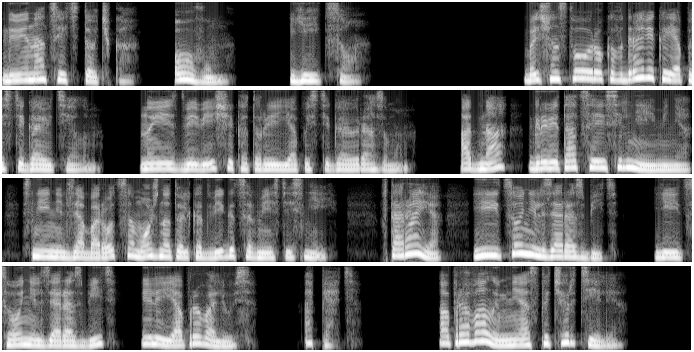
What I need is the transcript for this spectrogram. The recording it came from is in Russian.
12. Точка. Овум. Яйцо. Большинство уроков Дравика я постигаю телом. Но есть две вещи, которые я постигаю разумом. Одна — гравитация сильнее меня. С ней нельзя бороться, можно только двигаться вместе с ней. Вторая — яйцо нельзя разбить. Яйцо нельзя разбить, или я провалюсь. Опять. А провалы мне осточертели.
